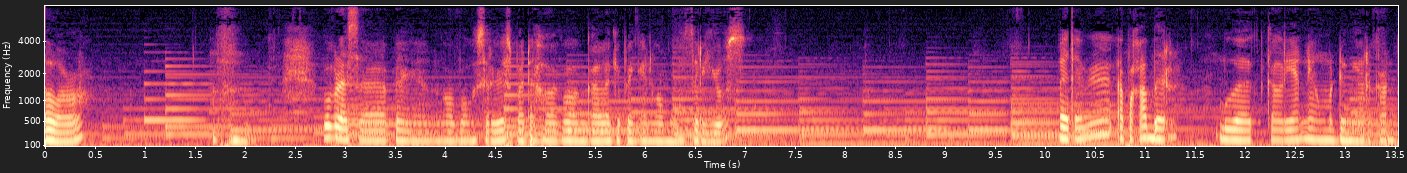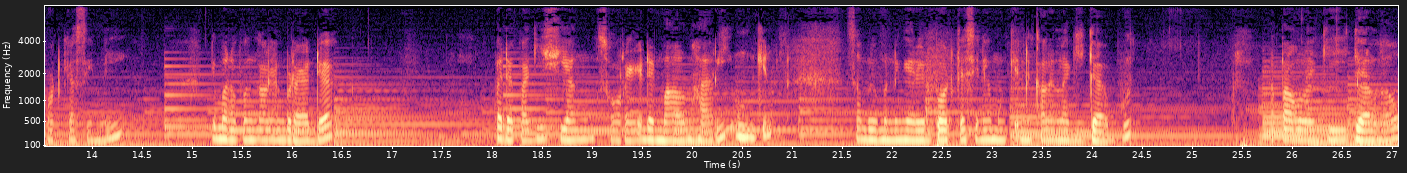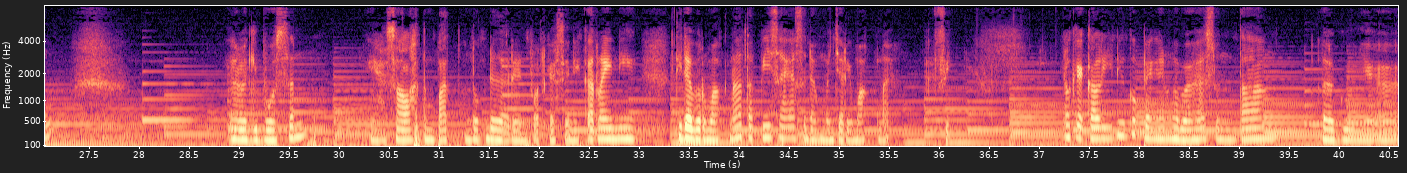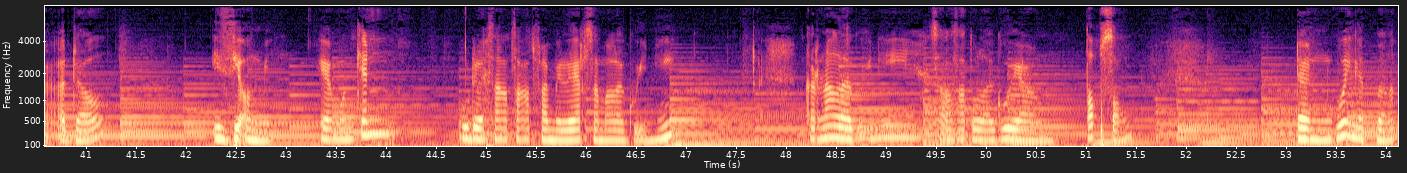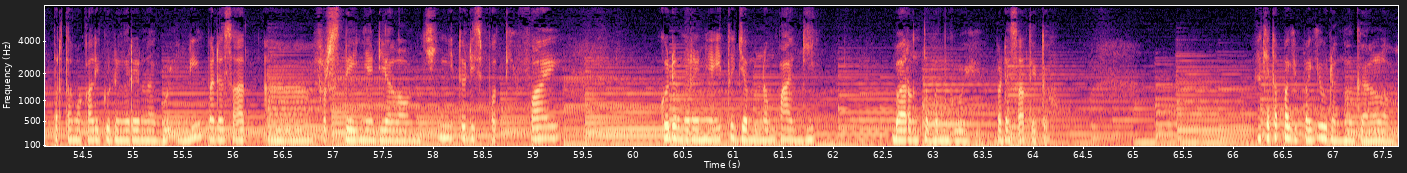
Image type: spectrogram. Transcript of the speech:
Halo Gue merasa pengen ngomong serius Padahal gue nggak lagi pengen ngomong serius. BTW apa kabar? Buat kalian yang mendengarkan podcast ini Di mana pun kalian berada Pada pagi, siang, sore, dan malam hari mungkin Sambil mendengarin podcast ini mungkin kalian lagi gabut Atau lagi galau ya lagi bosen ya salah tempat untuk dengerin podcast ini. Karena ini tidak bermakna tapi saya sedang mencari makna. Sih oke kali ini gue pengen ngebahas tentang lagunya Adele Easy on Me. Ya mungkin udah sangat-sangat familiar sama lagu ini. Karena lagu ini salah satu lagu yang top song dan gue inget banget pertama kali gue dengerin lagu ini pada saat uh, first day-nya dia launching itu di Spotify. Gue dengerinnya itu jam 6 pagi bareng temen gue pada saat itu. Nah kita pagi-pagi udah ngegalau.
